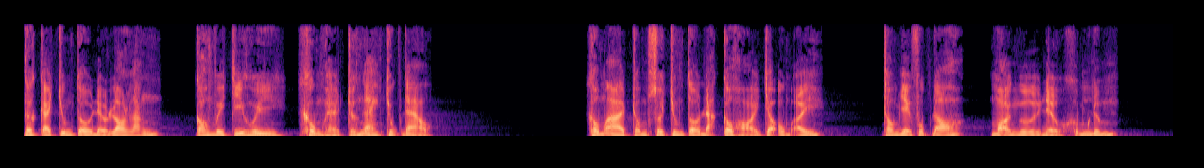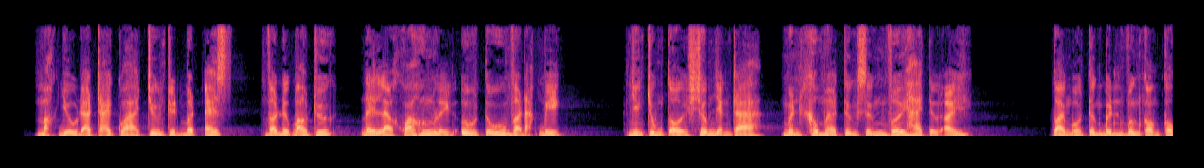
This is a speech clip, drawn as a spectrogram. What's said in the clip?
Tất cả chúng tôi đều lo lắng, còn vị chỉ huy không hề trấn an chút nào. Không ai trong số chúng tôi đặt câu hỏi cho ông ấy. Trong giây phút đó, mọi người đều khúm núm. Mặc dù đã trải qua chương trình Bus S và được báo trước, đây là khóa huấn luyện ưu tú và đặc biệt. Nhưng chúng tôi sớm nhận ra mình không hề tương xứng với hai từ ấy. Toàn bộ tân binh vẫn còn có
